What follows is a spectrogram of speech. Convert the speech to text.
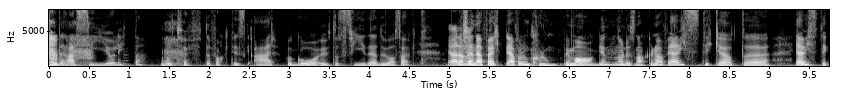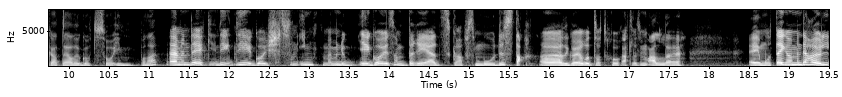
Men det her sier jo litt, da. Hvor tøft det faktisk er å gå ut og si det du har sagt. Ja, jeg kjenner jeg får, jeg får en klump i magen når du snakker nå. For jeg visste ikke at, uh, jeg visste ikke at det hadde gått så innpå deg. Nei, men det, de, de, går jo ikke sånn innpå meg, men du, jeg går jo i sånn beredskapsmodus, da. Og jeg går jo rundt og tror at liksom alle er imot deg. Men det har jo,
